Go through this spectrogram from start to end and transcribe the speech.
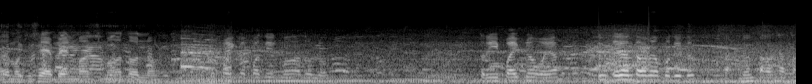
Ah, magsi 7 months, mga tol, no? Kapay kapatid, mga tol, no? 3-5 na, kuya. Ilang taon na po dito? Tatlong taon na to.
